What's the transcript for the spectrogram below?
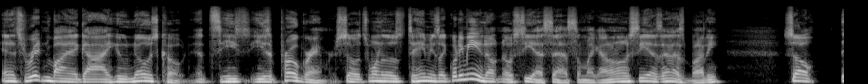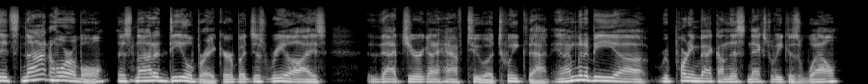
and it's written by a guy who knows code, it's, he's, he's a programmer. So it's one of those to him. He's like, what do you mean you don't know CSS? I'm like, I don't know CSS, buddy. So it's not horrible. It's not a deal breaker, but just realize that you're going to have to uh, tweak that. And I'm going to be uh, reporting back on this next week as well.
